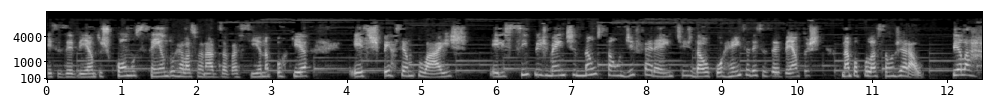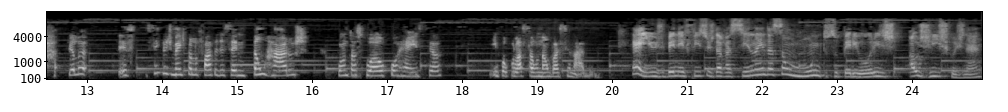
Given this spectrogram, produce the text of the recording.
esses eventos como sendo relacionados à vacina, porque esses percentuais, eles simplesmente não são diferentes da ocorrência desses eventos na população geral. Pela, pela, simplesmente pelo fato de serem tão raros quanto à sua ocorrência em população não vacinada. É, e os benefícios da vacina ainda são muito superiores aos riscos, né?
